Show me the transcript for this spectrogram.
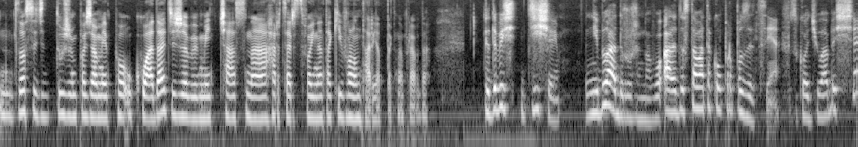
dosyć dużym poziomie poukładać, żeby mieć czas na harcerstwo i na taki wolontariat tak naprawdę. Gdybyś dzisiaj nie była drużynową, ale dostała taką propozycję, zgodziłabyś się?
